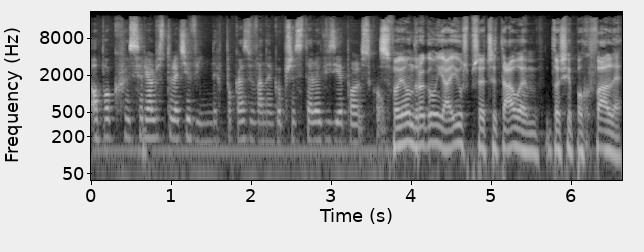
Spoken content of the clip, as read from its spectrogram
obok serialu Stulecie Winnych pokazywanego przez telewizję polską. Swoją drogą ja już przeczytałem, to się pochwalę,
